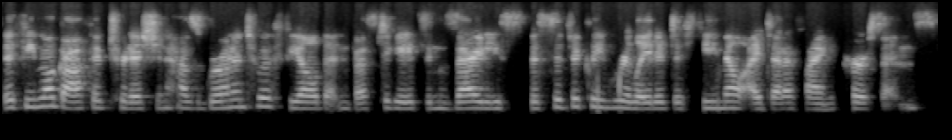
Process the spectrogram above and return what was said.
the female Gothic tradition has grown into a field that investigates anxiety specifically related to female identifying persons.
